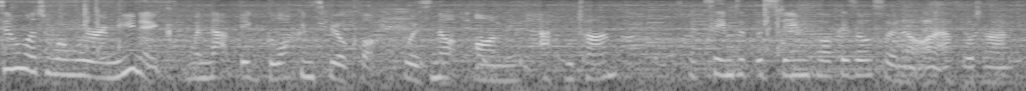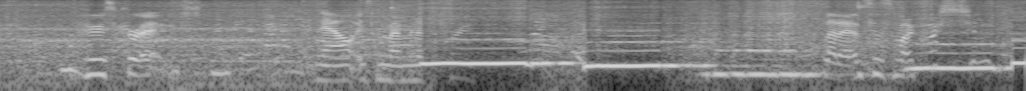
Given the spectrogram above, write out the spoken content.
Similar to when we were in Munich, when that big Glockenspiel clock was not on Apple time. It seems that the steam clock is also not on Apple time. Who's correct? Now is the moment of truth. That answers my question.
